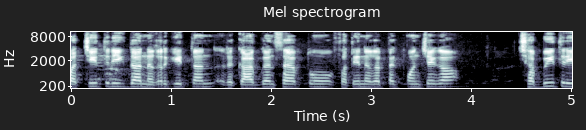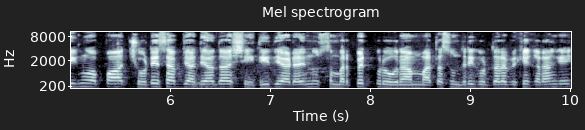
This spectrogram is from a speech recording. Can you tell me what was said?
25 ਤਰੀਕ ਦਾ ਨਗਰ ਕੀਰਤਨ ਰਕਾਬਗੰਜ ਸਾਹਿਬ ਤੋਂ ਫਤਿਹਨਗਰ ਤੱਕ ਪਹੁੰਚੇਗਾ 26 ਤਰੀਕ ਨੂੰ ਆਪਾਂ ਛੋਟੇ ਸਾਹਿਬਜ਼ਾਦਿਆਂ ਦਾ ਸ਼ਹੀਦੀ ਦਿਹਾੜੇ ਨੂੰ ਸਮਰਪਿਤ ਪ੍ਰੋਗਰਾਮ ਮਾਤਾ ਸੁੰਦਰੀ ਗੁਰਦੁਆਰਾ ਵਿਖੇ ਕਰਾਂਗੇ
